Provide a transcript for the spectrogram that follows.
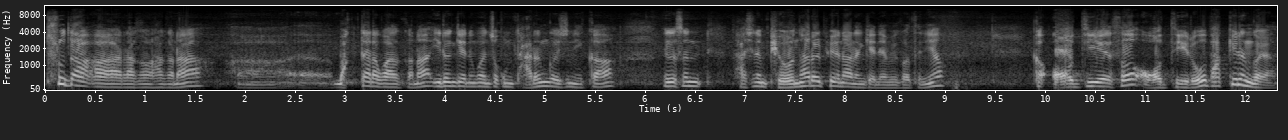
푸르다라고 하거나 어, 막다라고 하거나 이런 개념과는 조금 다른 것이니까 이것은 사실은 변화를 표현하는 개념이거든요. 그러니까 어디에서 어디로 바뀌는 거야.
